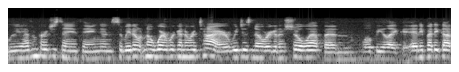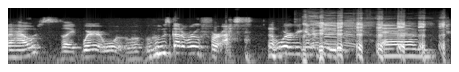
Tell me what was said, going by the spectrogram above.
We haven't purchased anything, and so we don't know where we're going to retire. We just know we're going to show up, and we'll be like, "Anybody got a house? Like, where? wh- Who's got a roof for us? where are we going to be?" and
